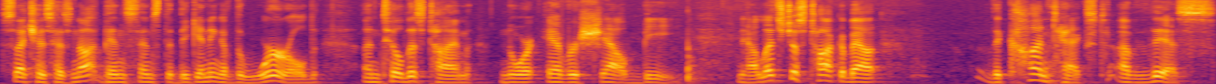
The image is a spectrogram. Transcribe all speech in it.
such as has not been since the beginning of the world until this time, nor ever shall be. Now let's just talk about the context of this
